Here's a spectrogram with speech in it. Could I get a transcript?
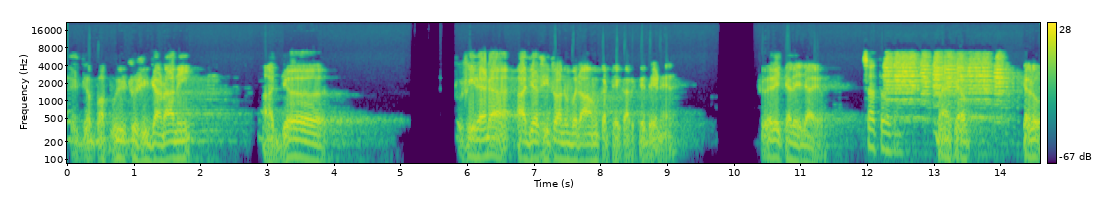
ਇਹ ਜੋ ਬਾਪੂ ਜੀ ਤੁਸੀਂ ਜਾਣਾ ਨਹੀਂ। ਅੱਜ ਤੁਸੀਂ ਰਹਿਣਾ ਅੱਜ ਅਸੀਂ ਤੁਹਾਨੂੰ ਬਦਾਮ ਇਕੱਠੇ ਕਰਕੇ ਦੇਣੇ ਨੇ ਸਵੇਰੇ ਚਲੇ ਜਾਇਓ। ਸੱਤ ਵਚਨ ਮੈਂ ਕਿਹਾ ਚਲੋ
